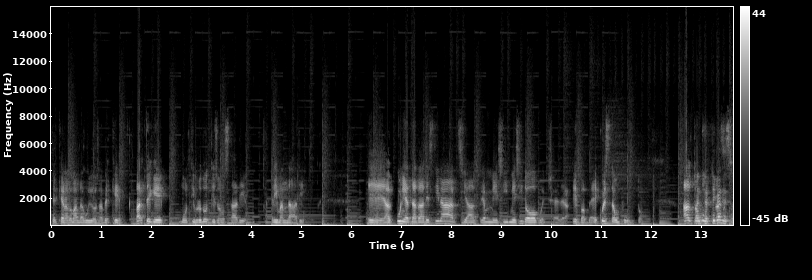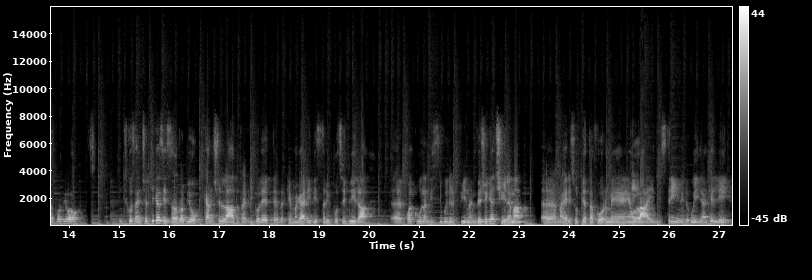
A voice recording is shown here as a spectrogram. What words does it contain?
Perché è una domanda curiosa? Perché a parte che molti prodotti sono stati rimandati, e alcuni a data da destinarsi, altri a mesi, mesi dopo, eccetera. E vabbè, e questo è un punto. Altro Ma in punto certi casi stato proprio scusa, in certi casi è stato proprio cancellato, tra virgolette, perché magari vista l'impossibilità eh, qualcuno ha distribuito il film invece che al cinema, eh, magari su piattaforme online, streaming, quindi anche lì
